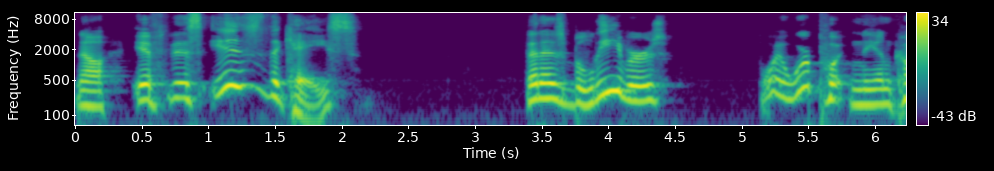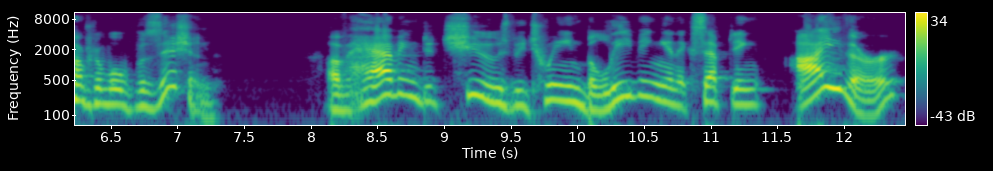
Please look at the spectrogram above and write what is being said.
Now, if this is the case, then as believers, boy, we're put in the uncomfortable position of having to choose between believing and accepting either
